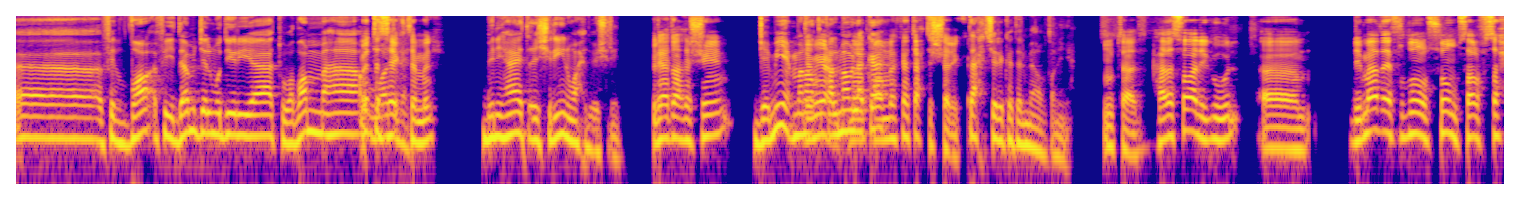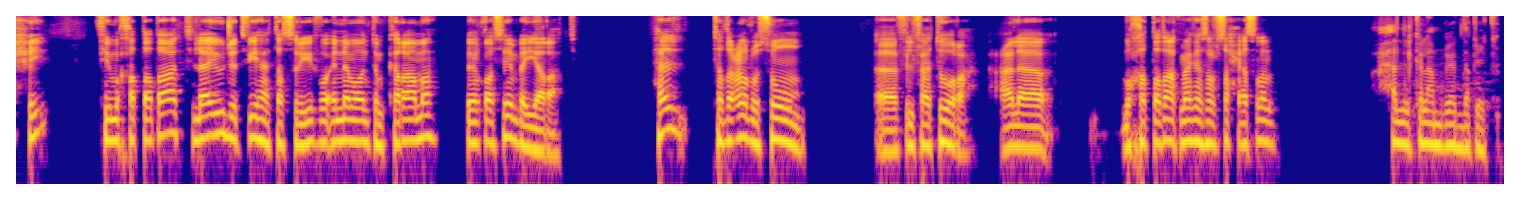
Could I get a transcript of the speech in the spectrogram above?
آه في الض... في دمج المديريات وضمها متى سيكتمل؟ بنهاية 2021 بنهاية 21 جميع مناطق جميع المملكة المملكة تحت الشركة تحت شركة المياه الوطنية. ممتاز هذا السؤال يقول آم، لماذا يفرضون رسوم صرف صحي في مخططات لا يوجد فيها تصريف وإنما وأنتم كرامة بين قوسين بيارات. هل تضعون رسوم آه، في الفاتورة على مخططات ما فيها صرف صحي أصلا؟ هذا الكلام غير دقيق.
